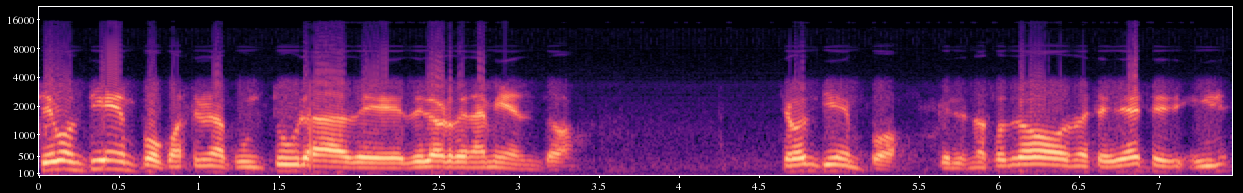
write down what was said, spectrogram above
lleva un tiempo construir una cultura del ordenamiento, lleva un tiempo, que nosotros, nuestra idea es ir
